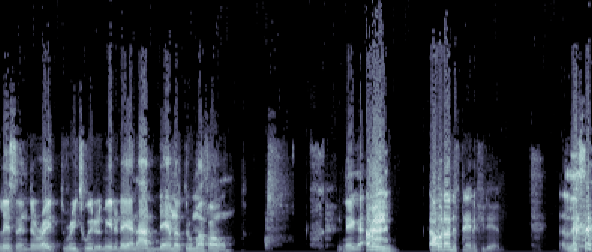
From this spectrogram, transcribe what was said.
Listen, DeRay retweeted me today, and I damn near threw my phone. Nigga, I mean, I would understand if you did. Listen,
